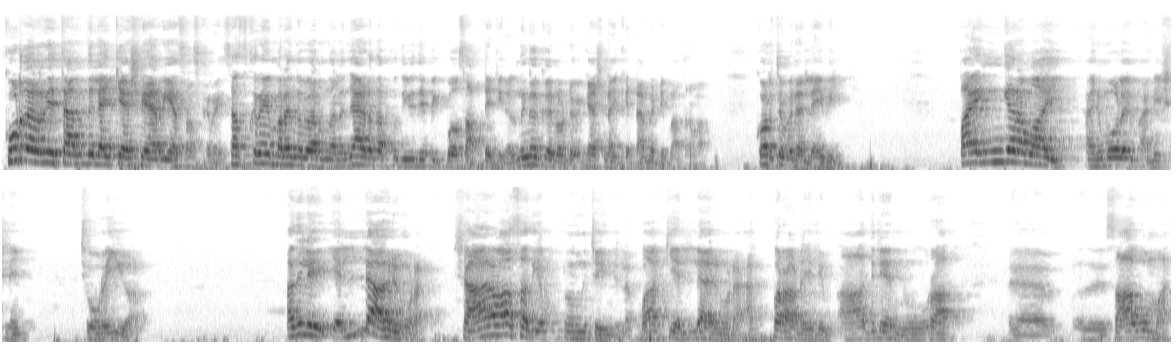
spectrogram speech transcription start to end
കൂടുതൽ അറിഞ്ഞ ചാനൽ ലൈക്ക് ചെയ്യുക ഷെയർ ചെയ്യുക സബ്സ്ക്രൈബ് സബ്സ്ക്രൈബ് പറയുന്ന വേറെ ഒന്നുമല്ല. ഞാൻ എടുത്ത പുതിയ പുതിയ ബിഗ് ബോസ് അപ്ഡേറ്റുകൾ നിങ്ങൾക്ക് നോട്ടിഫിക്കേഷൻ ആയി കിട്ടാൻ വേണ്ടി മാത്രമാണ്. കുറച്ച് മുന്നേ ലൈവിൽ ഭയങ്കരമായി അനുമോളെയും അനീഷിനെയും ചൊറിയുകയാണ്. അതിൽ എല്ലാവരും കൂടെ ഷാനവാസ് അധികം ഒന്നും ചെയ്യുന്നില്ല. ബാക്കി എല്ലാവരും കൂടെ അക്ബറാണേലും ആദിലെ നൂറ സാബുമാൻ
